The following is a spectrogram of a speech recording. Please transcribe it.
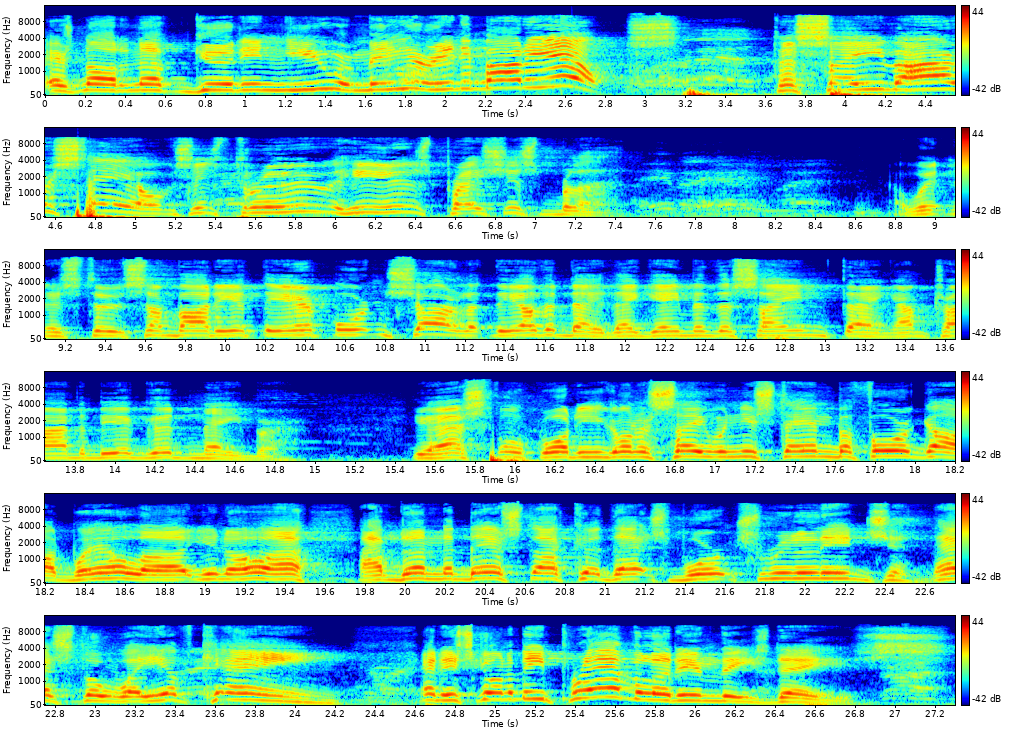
There's not enough good in you or me or anybody else to save ourselves. is through His precious blood. I witnessed to somebody at the airport in Charlotte the other day. They gave me the same thing. I'm trying to be a good neighbor. You ask folk, what are you going to say when you stand before God? Well, uh, you know, I, I've done the best I could. That's works religion. That's the way of Cain. And it's going to be prevalent in these days.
